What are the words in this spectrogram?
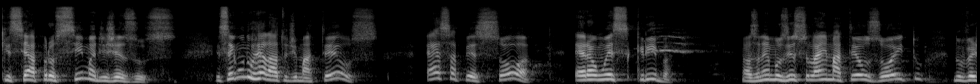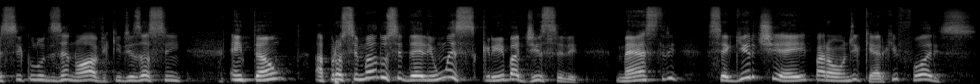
que se aproxima de Jesus. E segundo o relato de Mateus, essa pessoa era um escriba. Nós lemos isso lá em Mateus 8, no versículo 19, que diz assim: Então, aproximando-se dele um escriba, disse-lhe: Mestre, seguir-te-ei para onde quer que fores.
